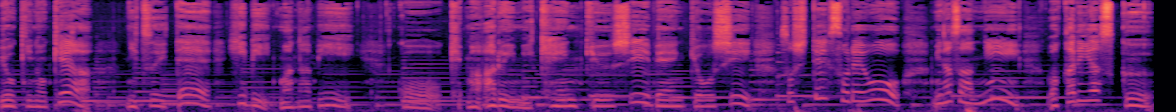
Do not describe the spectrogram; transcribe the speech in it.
病気のケアについて日々学びこう、まあ、ある意味研究し勉強しそしてそれを皆さんに分かりやすく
